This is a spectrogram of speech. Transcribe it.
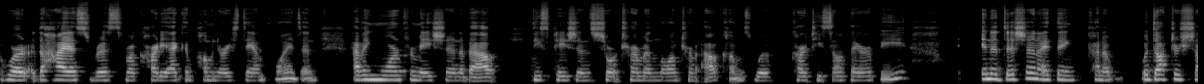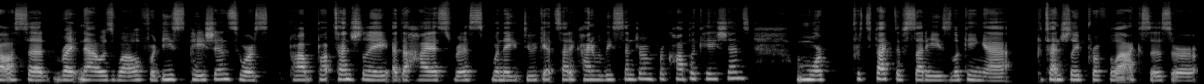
who are the highest risk from a cardiac and pulmonary standpoint and having more information about these patients short-term and long-term outcomes with CAR T cell therapy in addition, I think kind of what Dr. Shah said right now as well for these patients who are potentially at the highest risk when they do get cytokine release syndrome for complications, more prospective studies looking at potentially prophylaxis or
